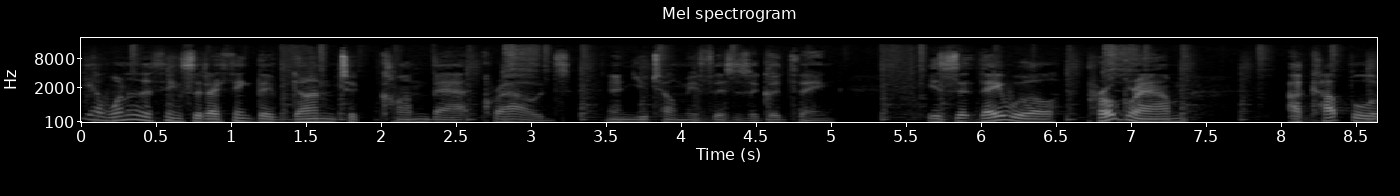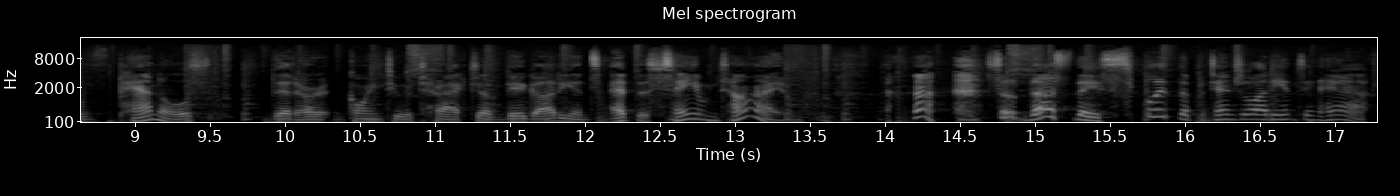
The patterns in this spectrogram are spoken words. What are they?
Yeah, one of the things that I think they've done to combat crowds, and you tell me if this is a good thing, is that they will program a couple of panels that are going to attract a big audience at the same time. so thus they split the potential audience in half.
